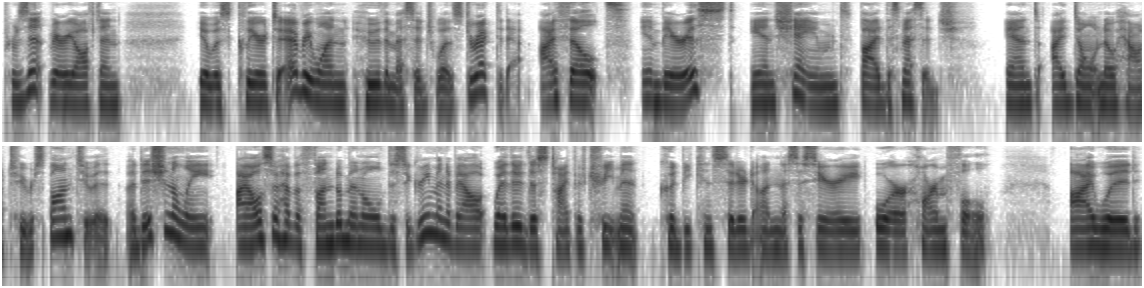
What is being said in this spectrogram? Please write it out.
present very often, it was clear to everyone who the message was directed at. I felt embarrassed and shamed by this message and I don't know how to respond to it. Additionally, I also have a fundamental disagreement about whether this type of treatment could be considered unnecessary or harmful. I would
